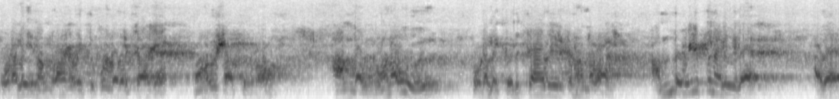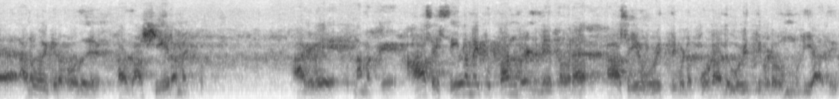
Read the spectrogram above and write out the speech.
உடலை நன்றாக வைத்துக் கொள்வதற்காக உணவு சாப்பிடுகிறோம். அந்த உணவு உடலை கெடுக்காது இருக்கணும் அல்லவா? அந்த விழிப்பு நிலையில அதை அனுபவிக்கிற போது அதுதான் சீரமைப்பு. ஆகவே நமக்கு ஆசை சீரமைப்பு தான் வேண்டுமே தவிர ஆசையை ஒழித்து விடக்கூடாது ஒழித்து விடவும் முடியாது.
